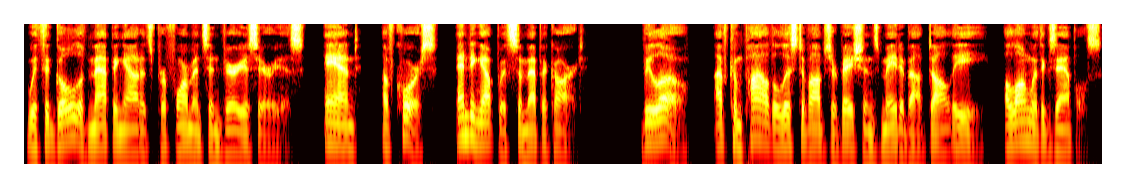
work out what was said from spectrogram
with the goal of mapping out its performance in various areas, and, of course, ending up with some epic art. Below, I've compiled a list of observations made about DAL E, along with examples.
